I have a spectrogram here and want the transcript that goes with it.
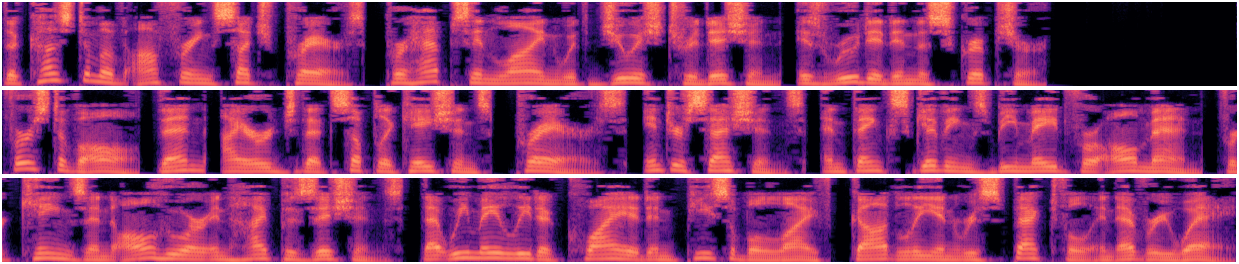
the custom of offering such prayers, perhaps in line with Jewish tradition, is rooted in the Scripture. First of all, then, I urge that supplications, prayers, intercessions, and thanksgivings be made for all men, for kings and all who are in high positions, that we may lead a quiet and peaceable life, godly and respectful in every way.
